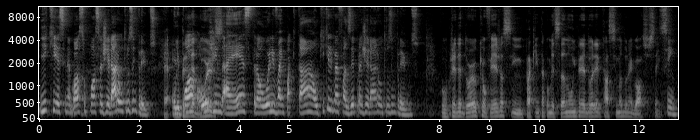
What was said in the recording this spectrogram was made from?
e que esse negócio possa gerar outros empregos. É, ele pode, ou renda extra, ou ele vai impactar, o que, que ele vai fazer para gerar outros empregos. O empreendedor, o que eu vejo, assim, para quem está começando, o empreendedor ele está acima do negócio sempre. Sim.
